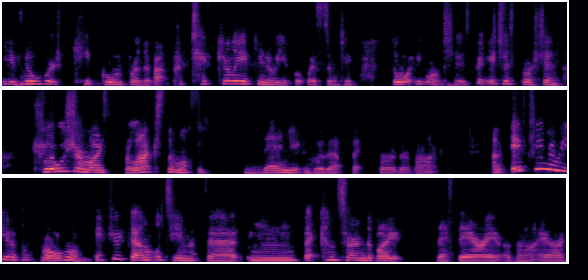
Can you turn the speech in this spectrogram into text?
you've nowhere to keep going further back, particularly if you know you've got wisdom teeth. So what you want to do is put your toothbrush in, close your mouth, relax the muscles, then you can go that bit further back. And if you know you have a problem, if your dental team has said, mm, bit concerned about this area or that area,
